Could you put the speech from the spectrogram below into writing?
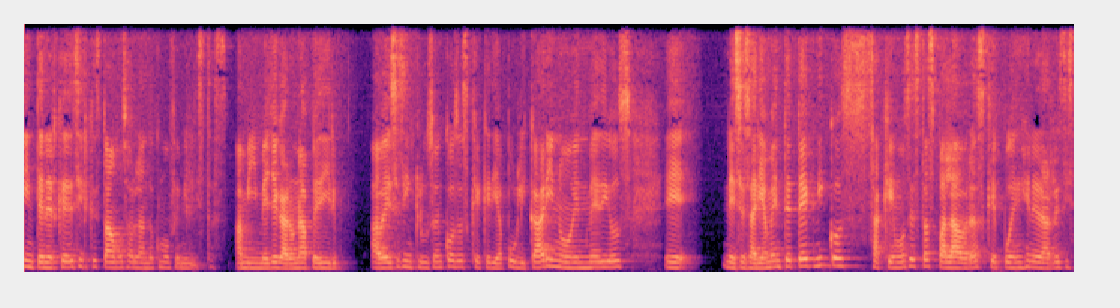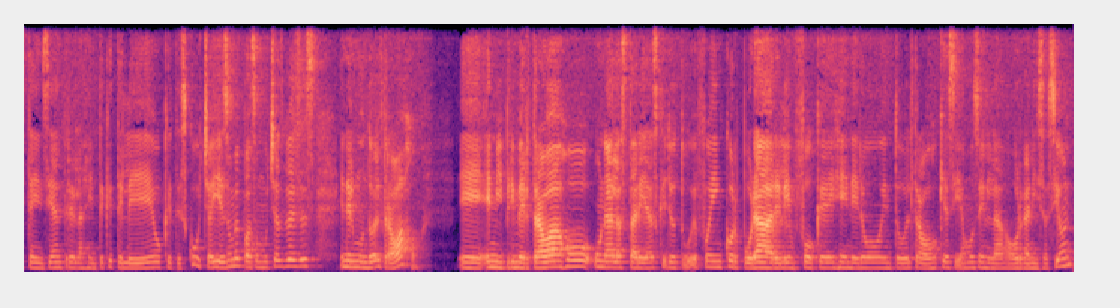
sin tener que decir que estábamos hablando como feministas. A mí me llegaron a pedir, a veces incluso en cosas que quería publicar y no en medios eh, necesariamente técnicos, saquemos estas palabras que pueden generar resistencia entre la gente que te lee o que te escucha. Y eso me pasó muchas veces en el mundo del trabajo. Eh, en mi primer trabajo, una de las tareas que yo tuve fue incorporar el enfoque de género en todo el trabajo que hacíamos en la organización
